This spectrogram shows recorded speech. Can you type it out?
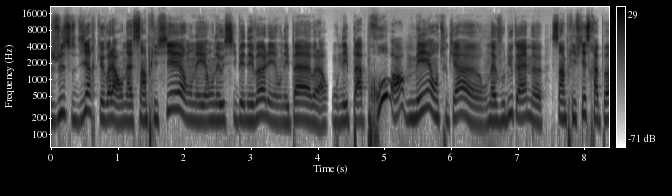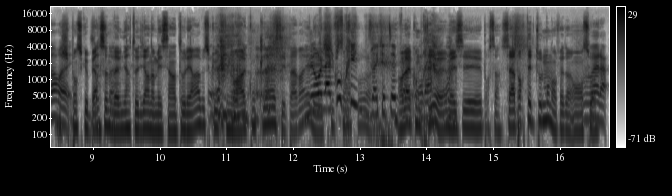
juste dire que voilà, on a simplifié, on est, on est aussi bénévole et on n'est pas, voilà, on n'est pas pro, hein, mais en tout cas, euh, on a voulu quand même euh, simplifier ce rapport. Je euh, pense que ce personne va venir te dire non, mais c'est intolérable ce que tu nous racontes là, c'est pas vrai. mais on l'a compris, vous inquiétez pas. On l'a compris, ouais, mais c'est pour ça. C'est à portée de tout le monde en fait, en soi. Voilà.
